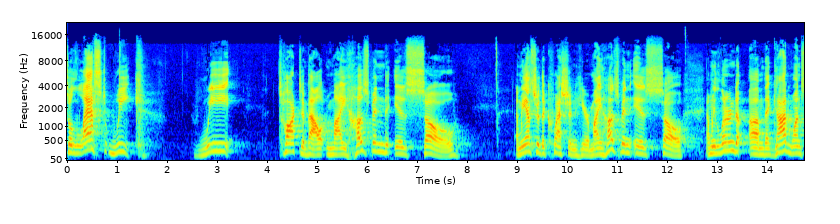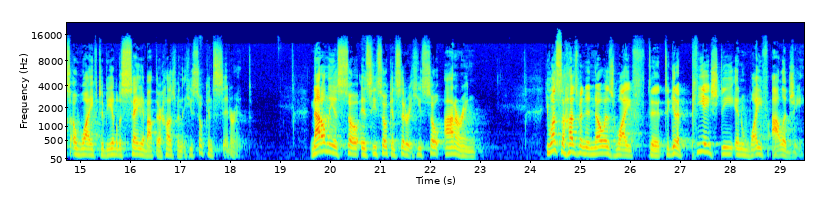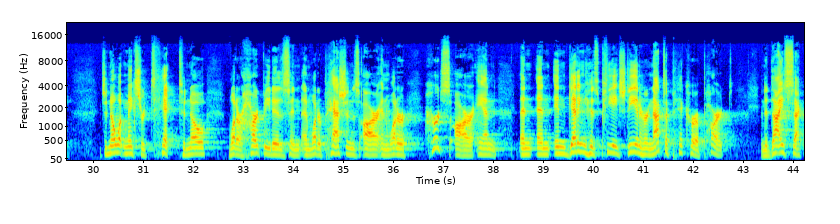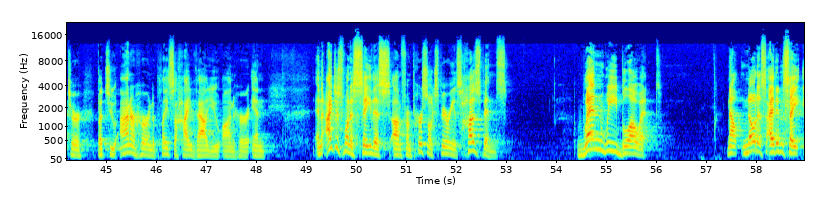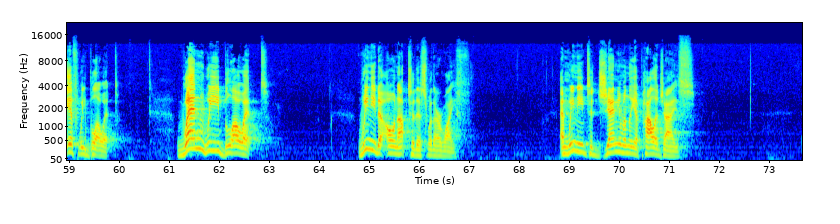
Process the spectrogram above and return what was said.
So last week, we talked about my husband is so, and we answered the question here my husband is so. And we learned um, that God wants a wife to be able to say about their husband that he's so considerate. Not only is, so, is he so considerate, he's so honoring. He wants the husband to know his wife, to, to get a PhD in wifeology, to know what makes her tick, to know what her heartbeat is and, and what her passions are and what her hurts are. And, and, and in getting his PhD in her, not to pick her apart and to dissect her, but to honor her and to place a high value on her. And, and I just want to say this um, from personal experience husbands, when we blow it, now notice I didn't say if we blow it. When we blow it, we need to own up to this with our wife. And we need to genuinely apologize.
